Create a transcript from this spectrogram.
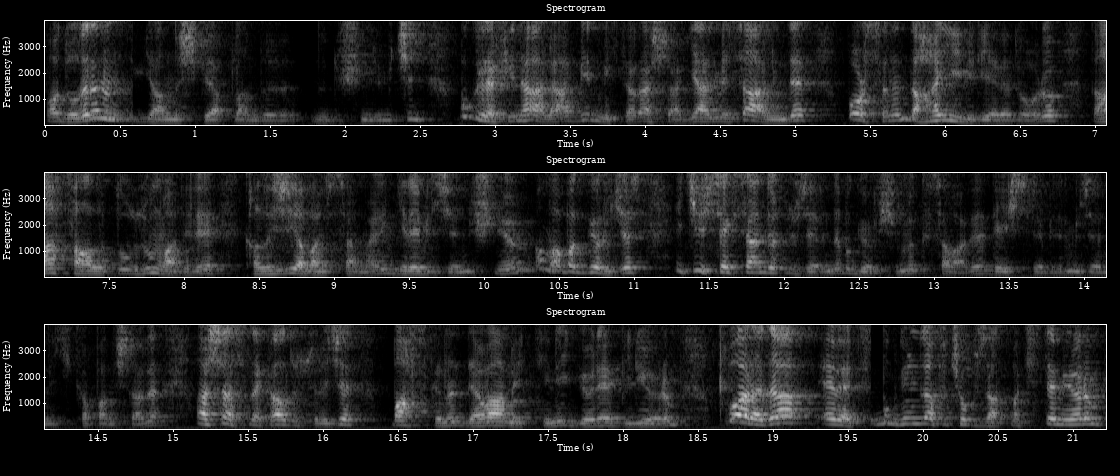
ama doların yanlış fiyatlandığını düşündüğüm için bu grafiğin hala bir miktar aşağı gelmesi halinde borsanın daha iyi bir yere doğru, daha sağlıklı, uzun vadeli kalıcı yabancı sermayenin girebileceğini düşünüyorum. Ama bak göreceğiz. 284 üzerinde bu görüşümü kısa vadede değiştirebilirim üzerindeki kapanışlarda. Aşağısında kaldığı sürece baskının devam ettiğini görebiliyorum. Bu arada evet bugün lafı çok uzatmak istemiyorum.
